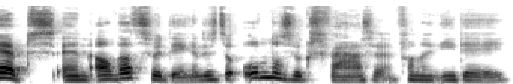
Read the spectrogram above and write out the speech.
gaps en al dat soort dingen. Dus de onderzoeksfase van een idee.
